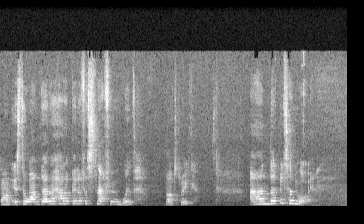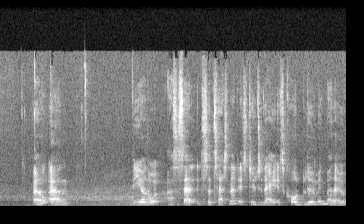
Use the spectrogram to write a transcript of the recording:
one is the one that I had a bit of a snafu with last week. And let me tell you why. Oh, and the other one, as I said, it's a test knit, it's due today. It's called Blooming Meadow.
